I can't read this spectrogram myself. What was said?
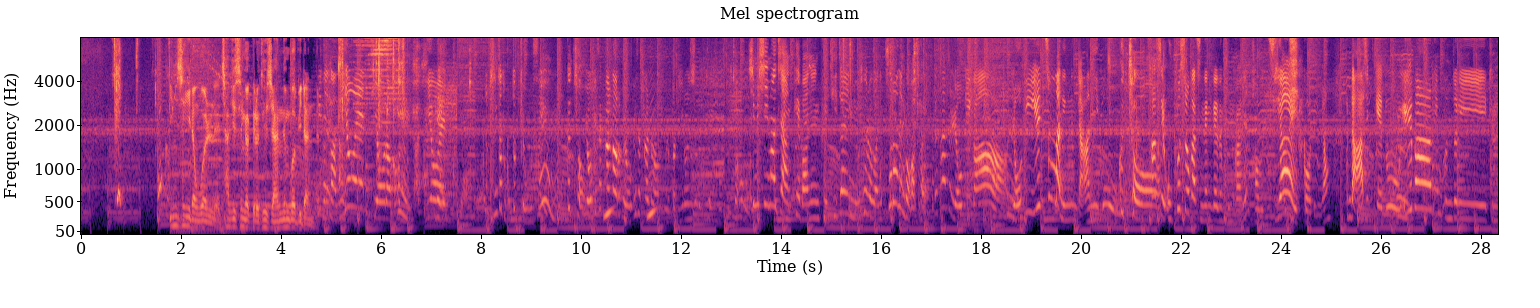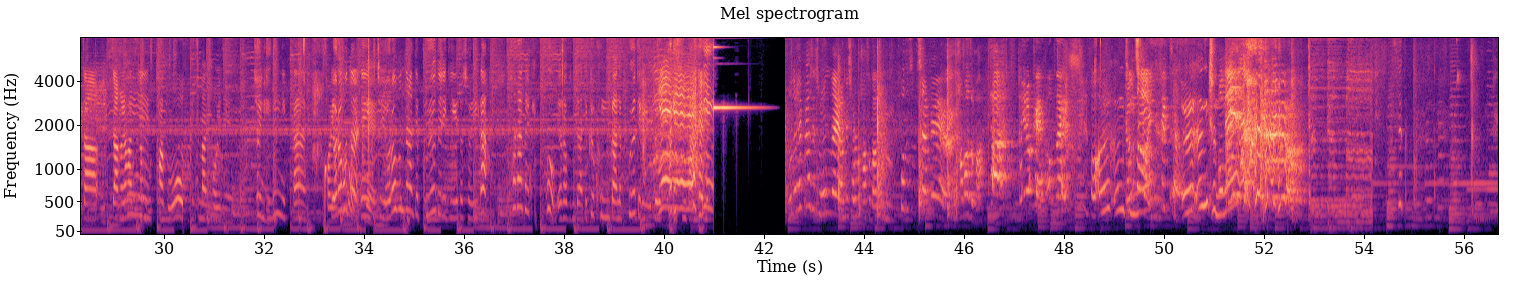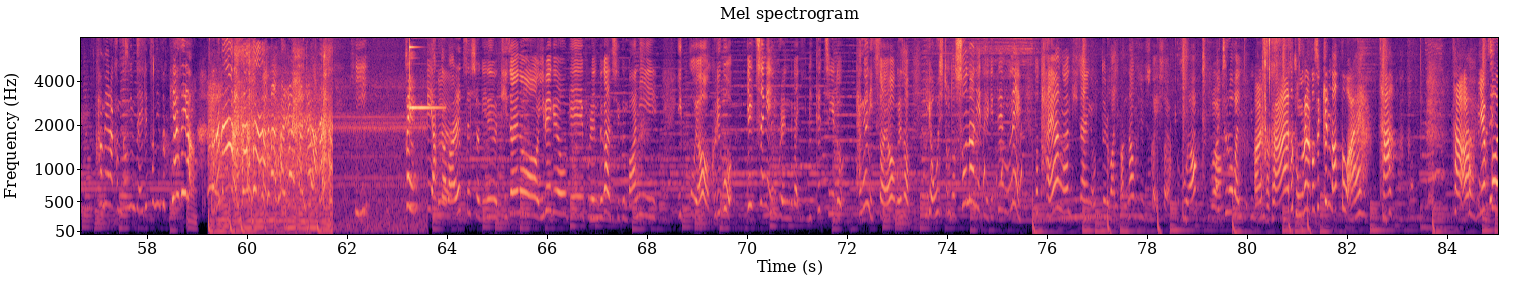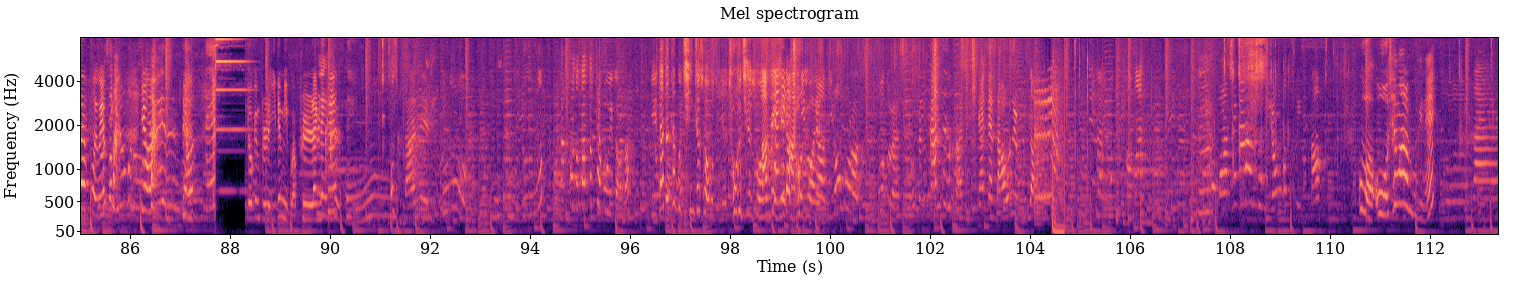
인생이란 원래 자기 생각대로 되지 않는 법이란다. 공간에 디어 앤 디어라고 음. 합니다. 디어 네. 앤 디어. 진짜 독특해 옷이. 음, 그쵸 여기 색깔 다르고 여기 색깔 다르고 약간 이런 식으로 된 것도 있고. 심심하지 않게 많은 그 디자인 요소를 많이 풀어낸 것 같아요 근데 사실 여기가 음. 여기 1층만 있는 게 아니고 그쵸 사실 오프쇼가 진행되는 공간은 바로 지하에 있거든요. 근데 아쉽게도 음. 일반인 분들이 등장 입장을 하지는 음. 못하고 그렇지만 저희는 저희 누굽니까 거의 여러분들 서로 네, 이렇게 그쵸 여러분들한테 보여드리기 위해서 저희가 허락을 받고 여러분들한테 그 공간을 보여드리도록 예! 하겠습니다 예. 오늘 햇볕이 좋은데 언니 절로 가서 나 좀 포즈 좀 취하게 잡아줘봐. 자 이렇게 어때? 어, 응, 응 좋네 인색샷. 응, 응 좋네 쓱. 카메라 감독님도 에디터님도 피하세요 아까 네. 말했듯이 여기 디자이너 200여 개 브랜드가 지금 많이 있고요. 그리고 1층에 있는 브랜드가 이 밑에 층에도 당연히 있어요. 그래서 이게 옷이 좀 더 순환이 되기 때문에 더 다양한 디자인의 옷들을 많이 만나보실 수가 있어요. 뭐야? 뭐야? 빨리 들어봐. 이거, 이거. 아, 자, 또 동생을 또 시킨다 또. 아휴, 자, 자, 아, 예뻐 예뻐 이거 예쁘다. 이런 거 너무. 마음에 드는데 어때? 여긴 블랙 이름이 뭐야? 블랭크. 블랭크, 네. 나는 뭐, 뭐, 뭐? 딱 봐도 따뜻해 보이지 않아? 이 따뜻한 거 진짜 좋아하거든요. 저도 진짜 아, 좋아하는데 얘가 안 더 좋아해요. 입으면 이런 거라도 입어줘야지. 어쨌든 깐지도 나지. 약간 나 오늘 보자. 음, 뭐 생활한복 이런 것도 있어. 우와, 오 생활한복이네. 잘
